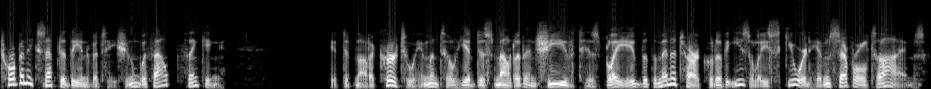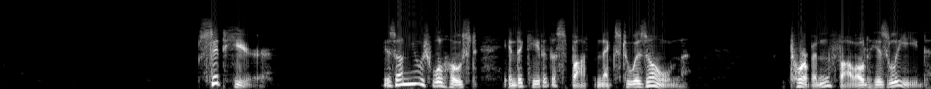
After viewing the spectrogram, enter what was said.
Torben accepted the invitation without thinking. It did not occur to him until he had dismounted and sheathed his blade that the Minotaur could have easily skewered him several times. Sit here, his unusual host indicated a spot next to his own. Torben followed his lead.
